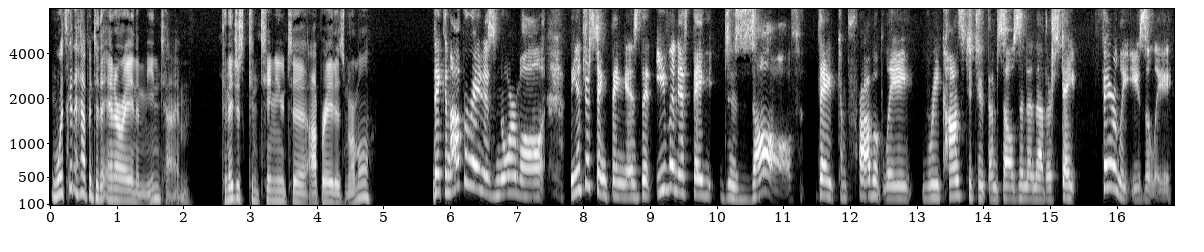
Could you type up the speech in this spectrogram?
What's going to happen to the NRA in the meantime? Can they just continue to operate as normal? They can operate as normal. The interesting thing is that even if they dissolve, they can probably reconstitute themselves in another state fairly easily.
